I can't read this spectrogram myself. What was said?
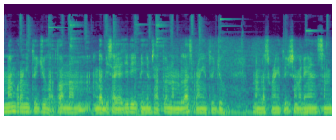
6 kurangi 7 atau 6 nggak bisa ya. Jadi pinjam 1 16 kurangi 7 16 kurangi 7 sama dengan 9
